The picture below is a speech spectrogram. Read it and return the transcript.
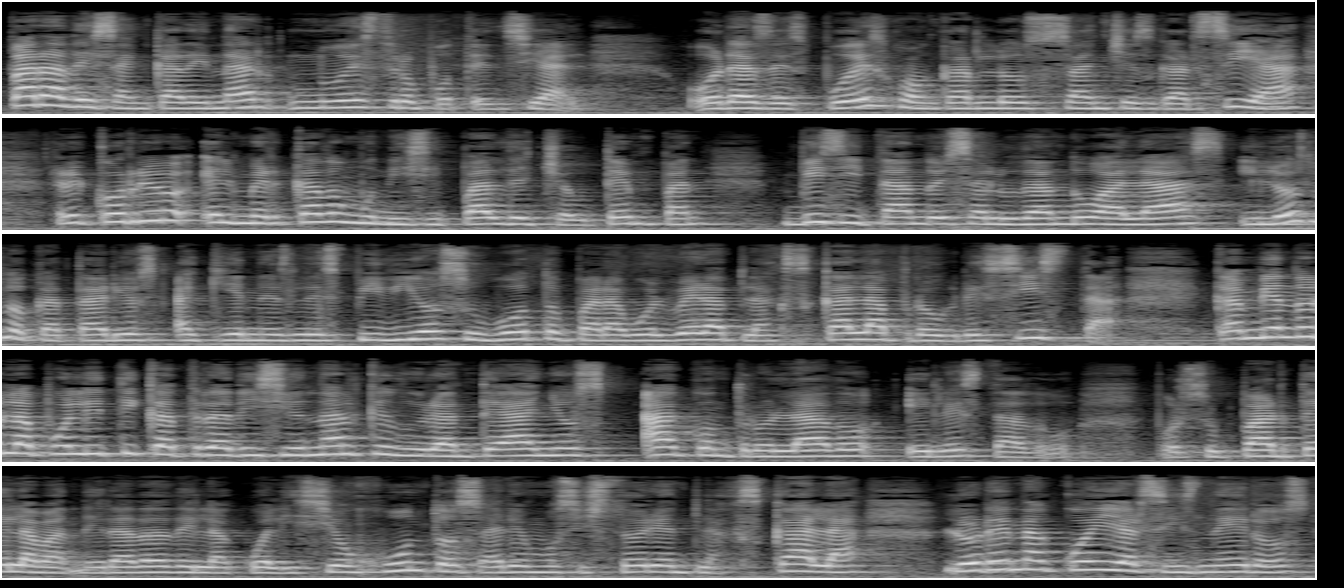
para desencadenar nuestro potencial. Horas después, Juan Carlos Sánchez García recorrió el mercado municipal de Chautempan, visitando y saludando a las y los locatarios a quienes les pidió su voto para volver a Tlaxcala progresista, cambiando la política tradicional que durante años ha controlado el Estado. Por su parte, la banderada de la coalición Juntos Haremos Historia en Tlaxcala, Lorena Cuellar Cisneros,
